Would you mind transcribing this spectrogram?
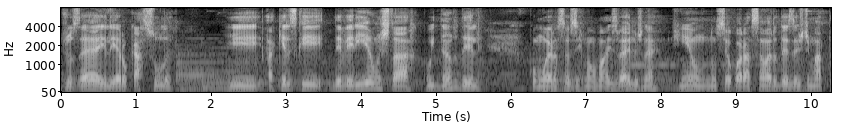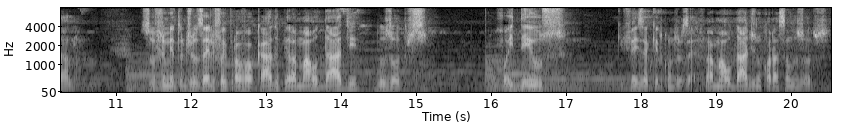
José, ele era o caçula. E aqueles que deveriam estar cuidando dele, como eram seus irmãos mais velhos, né, tinham no seu coração era o desejo de matá-lo. O sofrimento de José ele foi provocado pela maldade dos outros. Foi Deus que fez aquilo com José, a maldade no coração dos outros.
